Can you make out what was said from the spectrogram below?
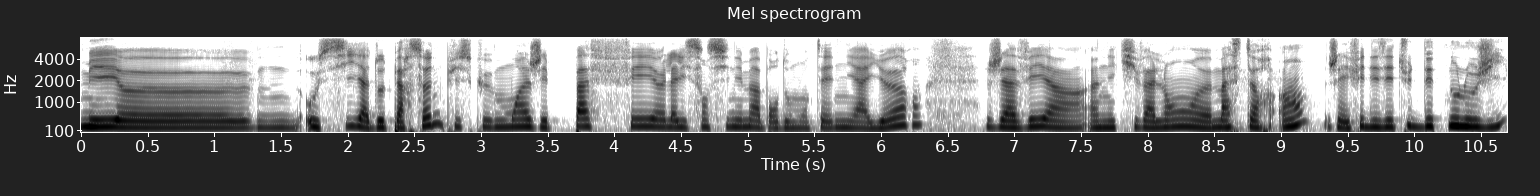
mais euh, mm, aussi à d'autres personnes, puisque moi, j'ai pas fait euh, la licence cinéma à Bordeaux-Montaigne ni ailleurs. J'avais un, équivalent euh, master 1. J'avais fait des études d'ethnologie.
